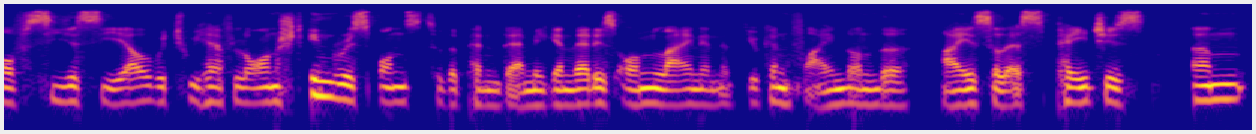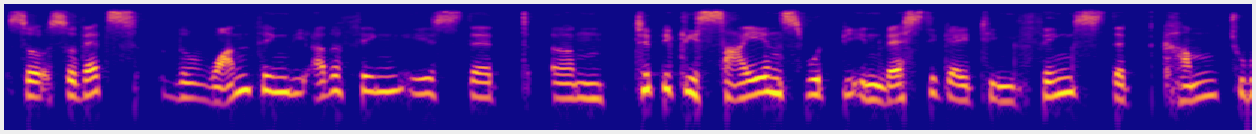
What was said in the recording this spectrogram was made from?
of CSCL, which we have launched in response to the pandemic. And that is online and that you can find on the ISLS pages. Um, so, so that's the one thing. The other thing is that um, typically science would be investigating things that come to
